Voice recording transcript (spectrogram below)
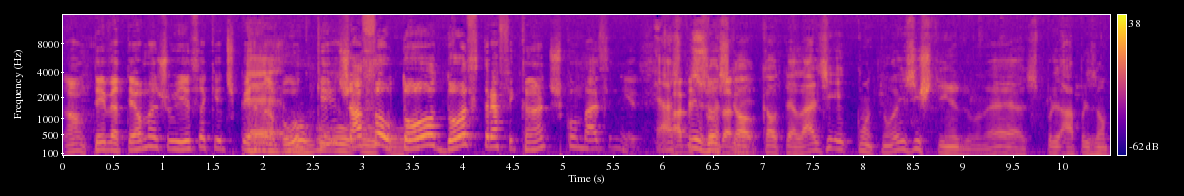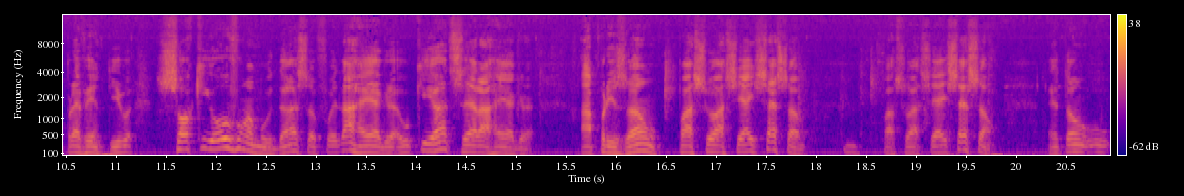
Não, teve até uma juíza aqui de Pernambuco é, o, que já o, soltou o, 12 traficantes com base nisso. As prisões cautelares continuam existindo, né? a prisão preventiva, só que houve uma mudança, foi da regra. O que antes era a regra, a prisão passou a ser a exceção. Passou a ser a exceção. Então, o,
